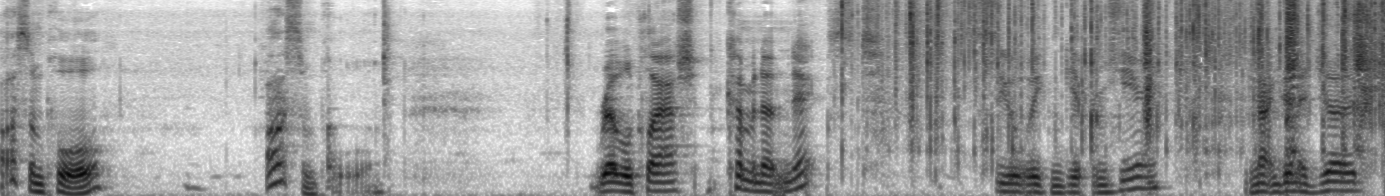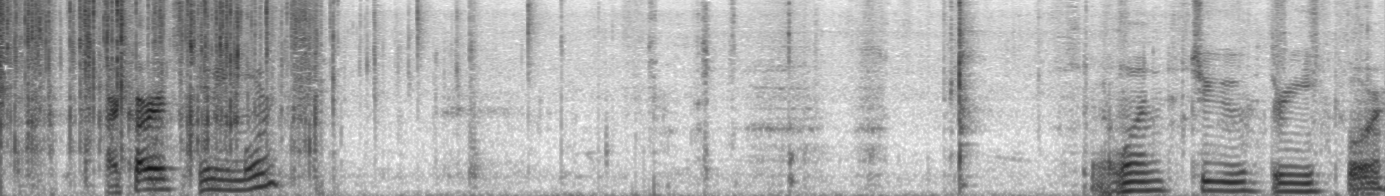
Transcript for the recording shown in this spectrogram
Awesome pull. Awesome pull. Rebel Clash coming up next. See what we can get from here. I'm not going to judge our cards anymore. One, two, three, four,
